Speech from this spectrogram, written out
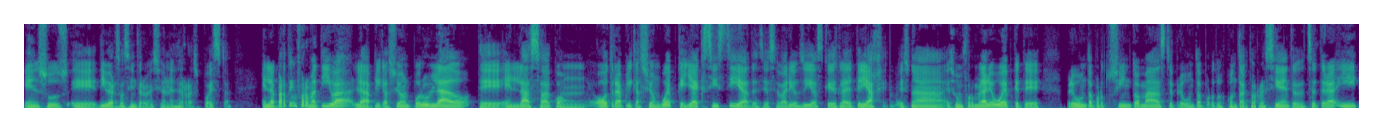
en sus eh, diversas intervenciones de respuesta. En la parte informativa, la aplicación, por un lado, te enlaza con otra aplicación web que ya existía desde hace varios días, que es la de triaje. Es, una, es un formulario web que te pregunta por tus síntomas, te pregunta por tus contactos recientes, etcétera, y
